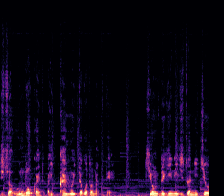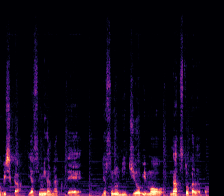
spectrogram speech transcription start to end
実は運動会とか一回も行ったことなくて基本的に実は日曜日しか休みがなくてでその日曜日も夏とかだと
